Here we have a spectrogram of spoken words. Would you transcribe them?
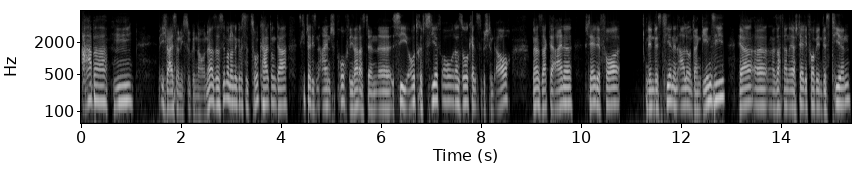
aber hm, ich weiß noch nicht so genau. Ne? Also es ist immer noch eine gewisse Zurückhaltung da. Es gibt ja diesen einen Spruch, wie war das denn? Äh, CEO trifft CFO oder so, kennst du bestimmt auch. Ne? Sagt der eine, stell dir vor, wir investieren in alle und dann gehen sie. Ja, äh, dann sagt der andere, ja, stell dir vor, wir investieren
